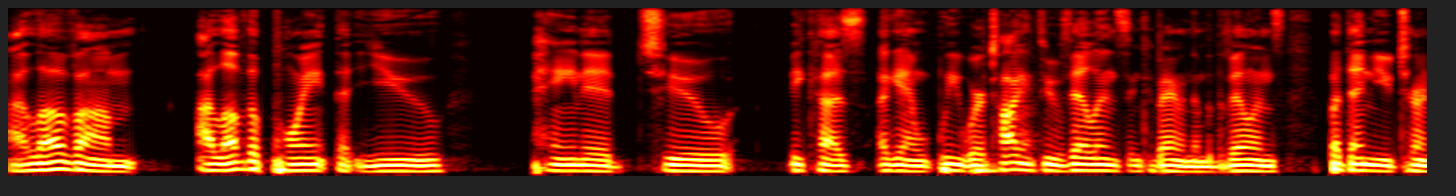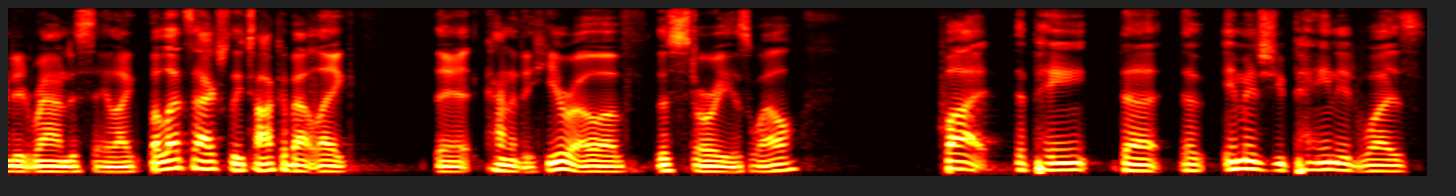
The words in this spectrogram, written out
I love um I love the point that you painted to because again we were talking through villains and comparing them with the villains, but then you turned it around to say like, but let's actually talk about like the kind of the hero of the story as well. But the paint, the the image you painted was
